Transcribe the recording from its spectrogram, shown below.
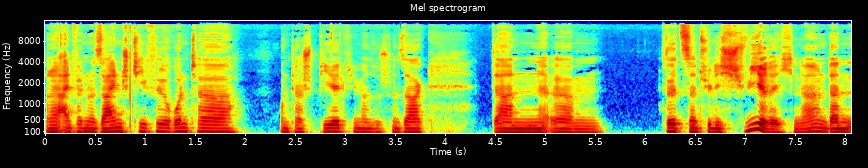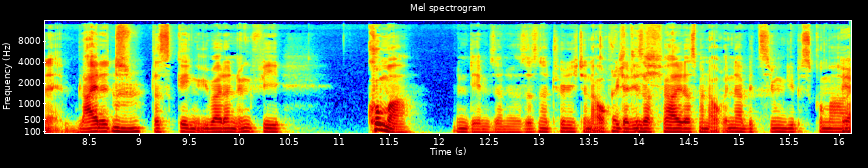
sondern einfach nur seinen Stiefel runter, runterspielt, wie man so schön sagt, dann ähm, wird es natürlich schwierig, ne? Und dann äh, leidet Mhm. das Gegenüber dann irgendwie Kummer in dem Sinne. Das ist natürlich dann auch wieder Richtig. dieser Fall, dass man auch in der Beziehung Liebeskummer Ja.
